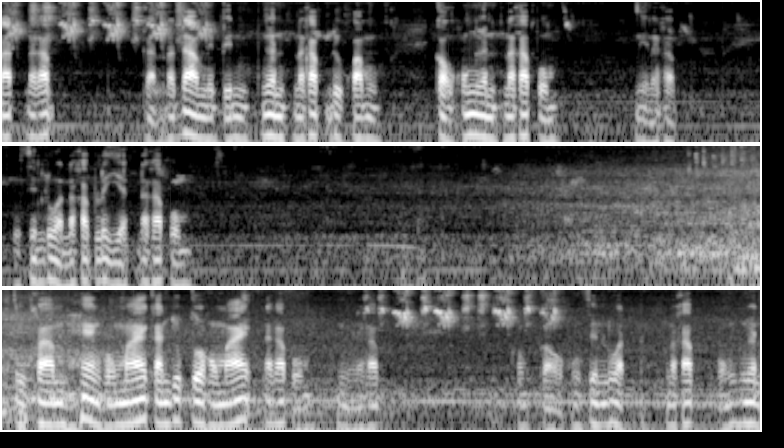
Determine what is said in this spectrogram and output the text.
รัดนะครับกันรัดด้ามเนี่ยเป็นเงินนะครับด้วยความเก่าของเงินนะครับผมนี่นะครับดูเส้นลวดนะครับละเอียดนะครับผมดูความแห้งของไม้การยุบตัวของไม้นะครับผมนี่นะครับความเก่าของเส้นลวดนะครับ ของเงิน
